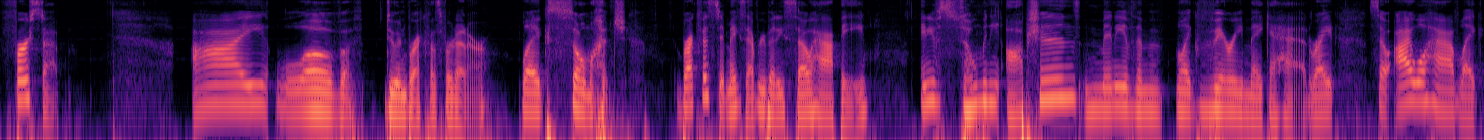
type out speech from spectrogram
First up, I love doing breakfast for dinner, like so much. Breakfast, it makes everybody so happy. And you have so many options, many of them like very make ahead, right? So I will have like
